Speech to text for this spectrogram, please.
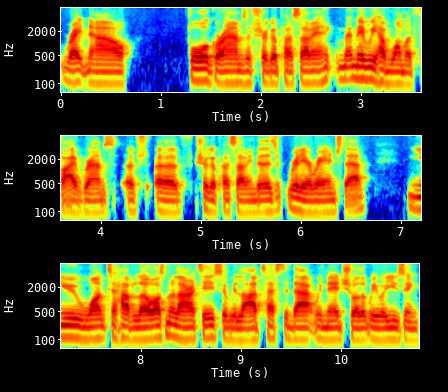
right now, four grams of sugar per serving. I think maybe we have one with five grams of, of sugar per serving, but there's really a range there. You want to have low osmolarity. So we lab tested that. We made sure that we were using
